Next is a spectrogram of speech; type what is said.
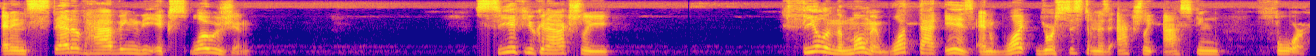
and instead of having the explosion see if you can actually feel in the moment what that is and what your system is actually asking for.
